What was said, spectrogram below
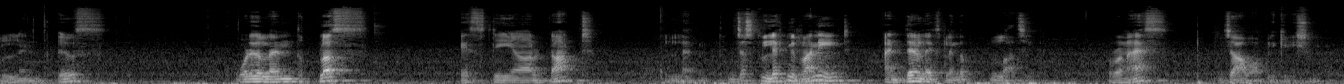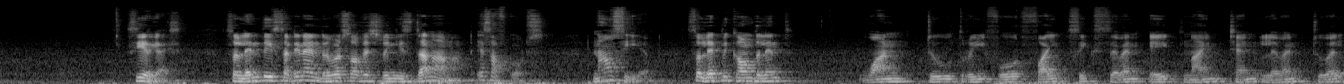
length is what is the length plus str dot length just let me run it and then I'll explain the logic run as java application see here guys so length is 39 and reverse of a string is done or not yes of course now see here so let me count the length 1, 2, 3, 4, 5, 6, 7, 8, 9, 10, 11, 12,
